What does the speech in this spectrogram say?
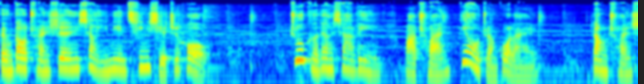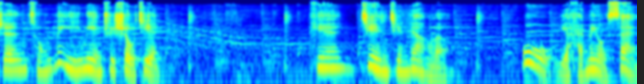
等到船身向一面倾斜之后，诸葛亮下令把船调转过来，让船身从另一面去受箭。天渐渐亮了，雾也还没有散。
